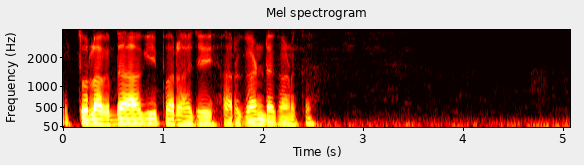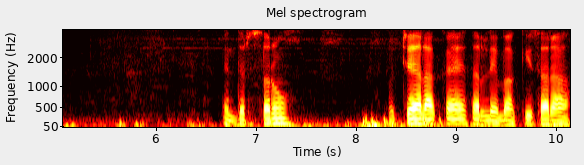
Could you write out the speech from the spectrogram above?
ਉੱਤੋਂ ਲੱਗਦਾ ਆ ਗਈ, ਪਰ ਹਜੇ ਹਰਗੰਡ ਹੈ ਕਣਕ। ਇੱਧਰ ਸਰੋਂ, ਉੱਚਾ ਇਲਾਕਾ ਹੈ, ਥੱਲੇ ਬਾਕੀ ਸਾਰਾ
